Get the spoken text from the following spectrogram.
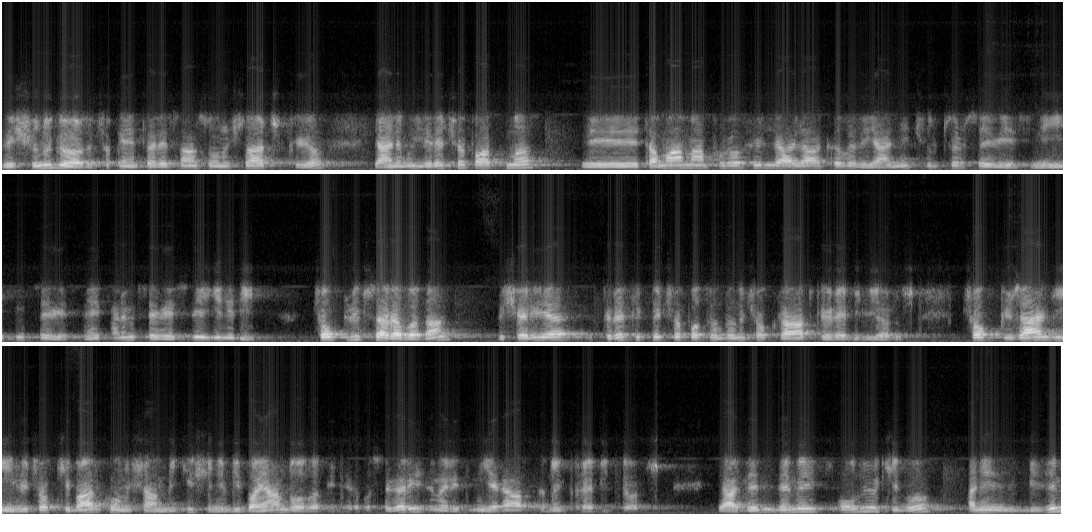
Ve şunu gördük, çok enteresan sonuçlar çıkıyor. Yani bu yere çöp atma e, tamamen profille alakalı. Yani ne kültür seviyesi, ne eğitim seviyesi, ne ekonomik seviyesiyle ilgili değil. Çok lüks arabadan dışarıya trafikte çöp atıldığını çok rahat görebiliyoruz. Çok güzel giyimli, çok kibar konuşan bir kişinin, bir bayan da olabilir. Bu sigara izmaritini yere attığını görebiliyoruz. Ya de- demek oluyor ki bu hani bizim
